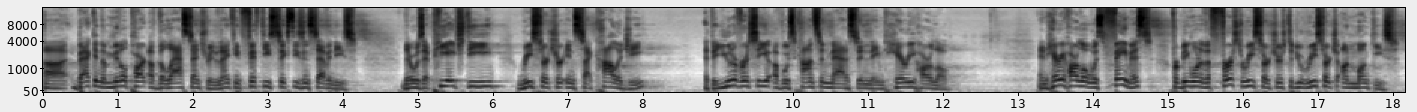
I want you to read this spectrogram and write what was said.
Uh, back in the middle part of the last century, the 1950s, 60s, and 70s, there was a PhD researcher in psychology at the University of Wisconsin Madison named Harry Harlow. And Harry Harlow was famous for being one of the first researchers to do research on monkeys.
